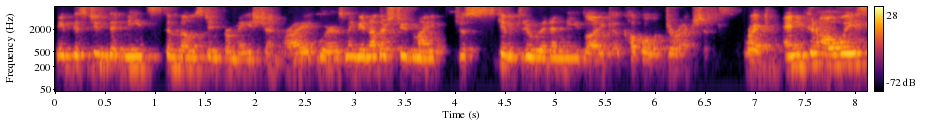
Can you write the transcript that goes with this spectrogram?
maybe the student that needs the most information, right? Whereas maybe another student might just skim through it and need like a couple of directions. Right. And you can always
